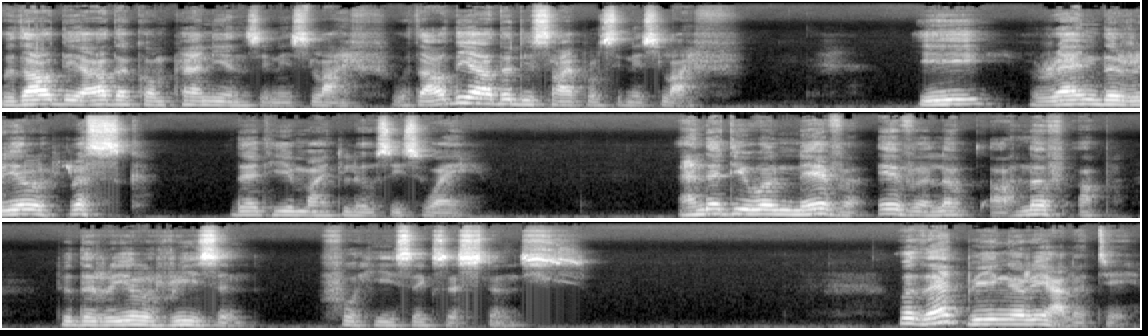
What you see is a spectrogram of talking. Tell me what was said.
without the other companions in his life, without the other disciples in his life. He ran the real risk that he might lose his way and that he will never ever live, uh, up to the real reason for his existence. With that being a reality,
